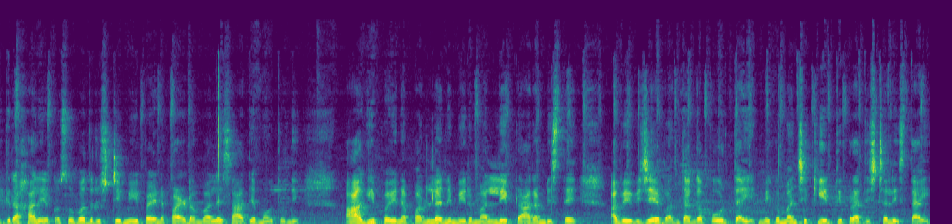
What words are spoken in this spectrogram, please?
గ్రహాల యొక్క శుభదృష్టి మీ పైన పడడం వల్లే సాధ్యమవుతుంది. ఆగిపోయిన పనులని మీరు మళ్ళీ ప్రారంభిస్తే అవి విజయవంతంగా పూర్తయి. మీకు మంచి కీర్తి ప్రతిష్టలు ఇస్తాయి.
